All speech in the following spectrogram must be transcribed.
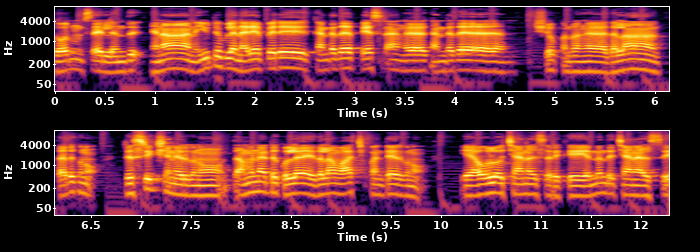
கவர்மெண்ட் சைட்லேருந்து ஏன்னா யூடியூப்பில் நிறைய பேர் கண்டதை பேசுகிறாங்க கண்டதை ஷோ பண்ணுறாங்க அதெல்லாம் தடுக்கணும். ரெஸ்ட்ரிக்ஷன் இருக்கணும். தமிழ்நாட்டுக்குள்ளே இதெல்லாம் வாட்ச் பண்ணிட்டே இருக்கணும். எவ்வளோ சேனல்ஸ் இருக்குது எந்தெந்த சேனல்ஸு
